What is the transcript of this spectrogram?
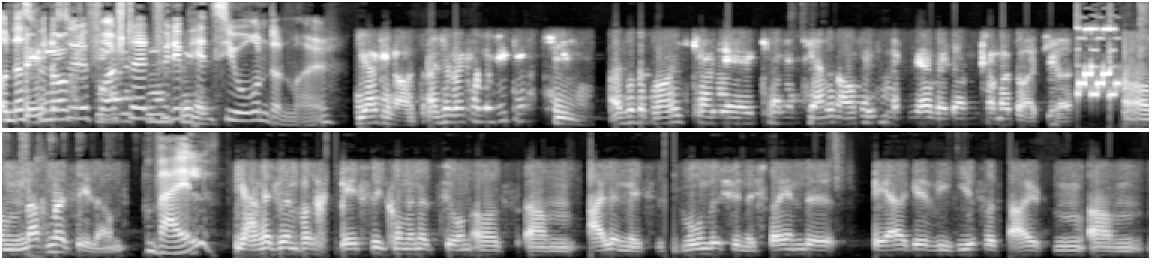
Und das könntest du dir vorstellen für die Pension dann mal. Ja, genau. Also da kann man wirklich chillen. Also da brauche ich keine, keinen Fernaufenthalt mehr, weil dann kann man dort ja. Ähm, nach Neuseeland. Weil? Ja, weil es einfach die beste Kombination aus ähm, allem ist. Wunderschöne Strände, Berge wie hier fast Alpen, ähm,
